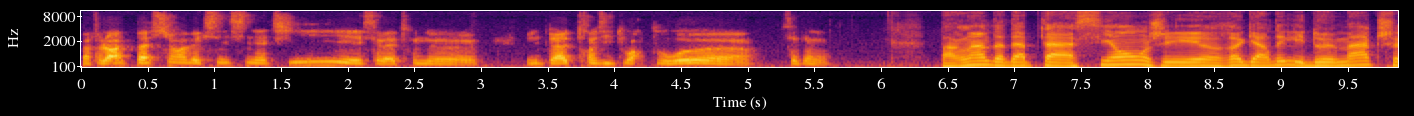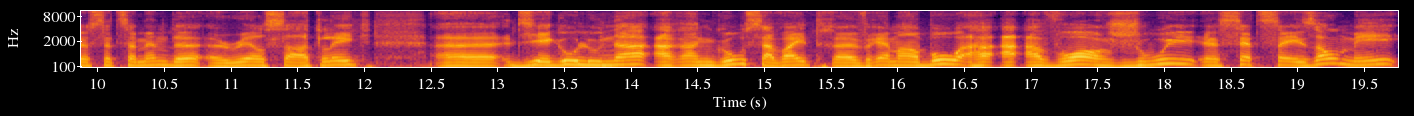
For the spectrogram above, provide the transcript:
va falloir être patient avec Cincinnati et ça va être une période transitoire pour eux cette année. Parlant d'adaptation, j'ai regardé les deux matchs cette semaine de Real Salt Lake. Euh, Diego Luna, Arango, ça va être euh, vraiment beau à, voir jouer euh, cette saison, mais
